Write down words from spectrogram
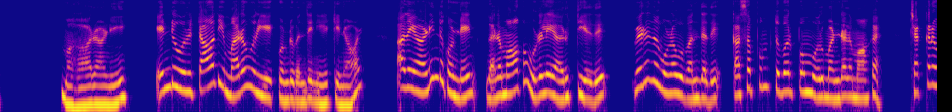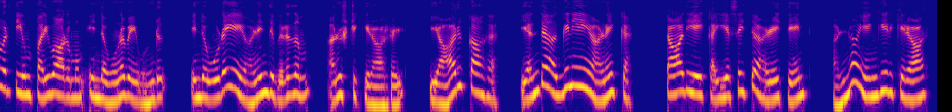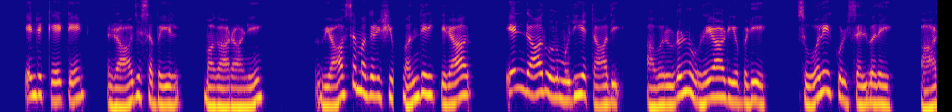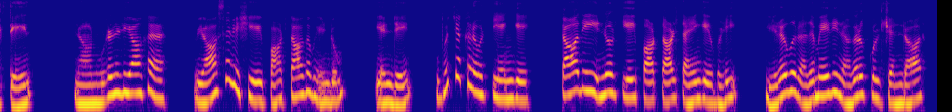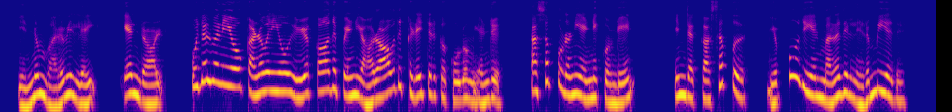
மகாராணி என்று ஒரு தாதி மர உரியை கொண்டு வந்து நீட்டினாள். அதை அணிந்து கொண்டேன். கனமாக உடலை அருத்தியது. விரத உணவு வந்தது. கசப்பும் துவர்ப்பும் ஒரு மண்டலமாக. சக்கரவர்த்தியும் பரிவாரமும் இந்த உணவை உண்டு. இந்த உடையை அணிந்து விரதம் அனுஷ்டிக்கிறார்கள். யாருக்காக? எந்த அக்னியை அணைக்க தாதியை கையசைத்து அழைத்தேன்? அண்ணா எங்கிருக்கிறார்? என்று கேட்டேன் ராஜசபையில். மகாராணி வியாச மகரிஷி வந்திருக்கிறார் என்றார் ஒரு முதிய தாதி. அவருடன் உரையாடியபடி சோலைக்குள் செல்வதை பார்த்தேன். நான் உடனடியாக வியாச ரிஷியை பார்த்தாக வேண்டும் என்றேன். உபசக்கரவர்த்தி எங்கே? தாதி இன்னொருத்தியை பார்த்தால் தயங்கியபடி இரவு ரதமேறி நகருக்குள் சென்றார் இன்னும் வரவில்லை என்றாள். புதல்வனையோ கணவனையோ இழக்காத பெண் யாராவது கிடைத்திருக்கக்கூடும் என்று கசப்புடன் எண்ணிக்கொண்டேன். இந்த கசப்பு எப்போது என் மனதில் நிரம்பியது?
